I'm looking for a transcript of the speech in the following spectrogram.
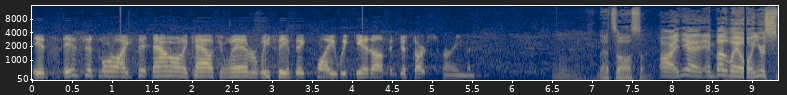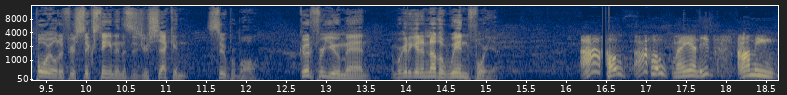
It's it's just more like sit down on a couch and whenever we see a big play, we get up and just start screaming. Mm, that's awesome. All right, yeah. And by the way, Owen, you're spoiled if you're 16 and this is your second Super Bowl. Good for you, man. And we're gonna get another win for you. I hope, I hope, man. It's, I mean,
